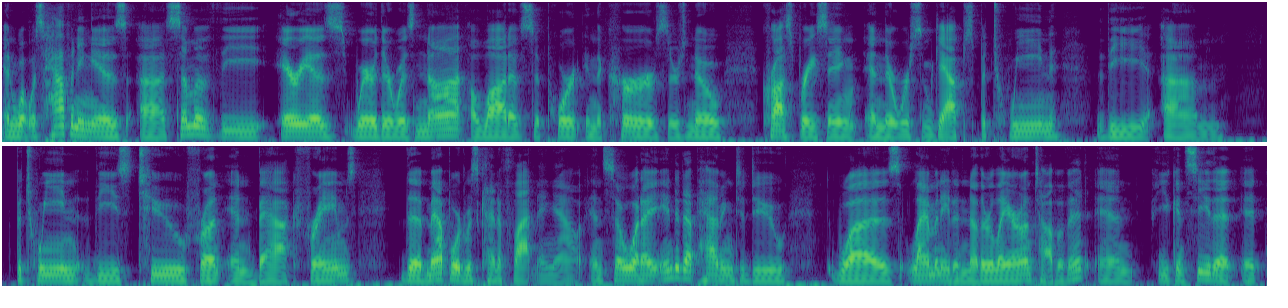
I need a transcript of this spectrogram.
and what was happening is uh, some of the areas where there was not a lot of support in the curves, there's no cross bracing, and there were some gaps between the um, between these two front and back frames, the map board was kind of flattening out. And so what I ended up having to do was laminate another layer on top of it. And you can see that it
